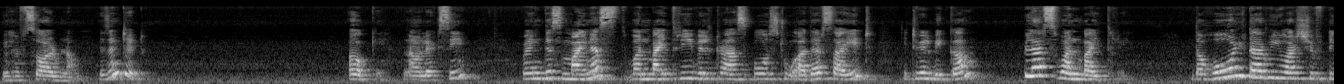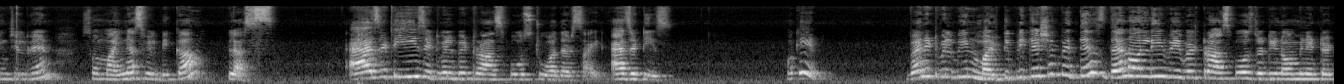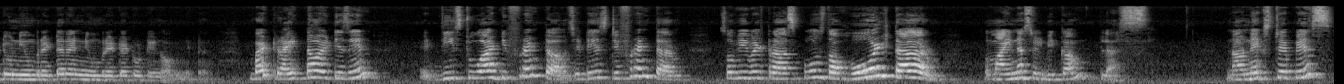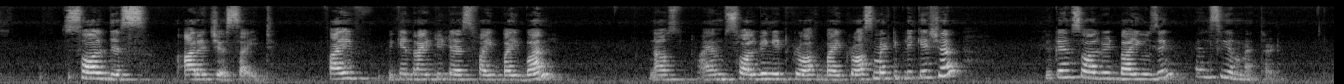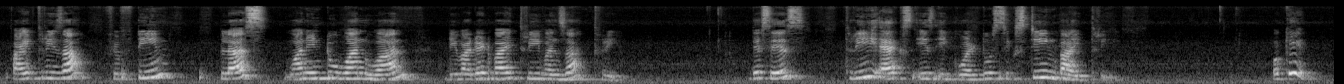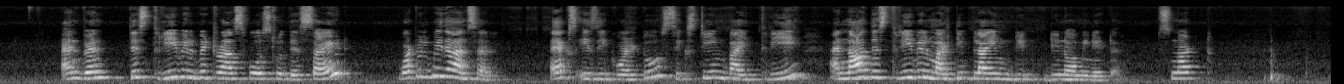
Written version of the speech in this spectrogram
we have solved now isn't it? Okay now let's see. When this minus 1 by 3 will transpose to other side it will become plus 1 by 3 the whole term you are shifting children so minus will become plus as it is it will be transposed to other side. As it is. Okay? When it will be in multiplication with this then only we will transpose the denominator to numerator and numerator to denominator. But right now it is in it, these two are different terms. It is different term. So we will transpose the whole term. So minus will become plus. Now next step is solve this RHS side. 5 we can write it as 5 by 1 now I am solving it cross by cross multiplication you can solve it by using LCM method 5 3s are 15 plus 1 into 1 1 divided by 3 ones are 3 this is 3x is equal to 16 by 3. Okay. And when this 3 will be transposed to this side, what will be the answer? X is equal to 16 by 3 and now this 3 will multiply in de denominator. It's not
